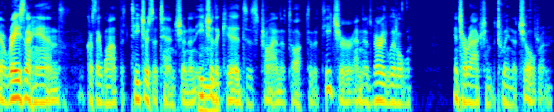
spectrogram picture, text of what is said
you know raise their hands because they want the teacher's attention and each Mhm. of the kids is trying to talk to the teacher and there's very little interaction between the children.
